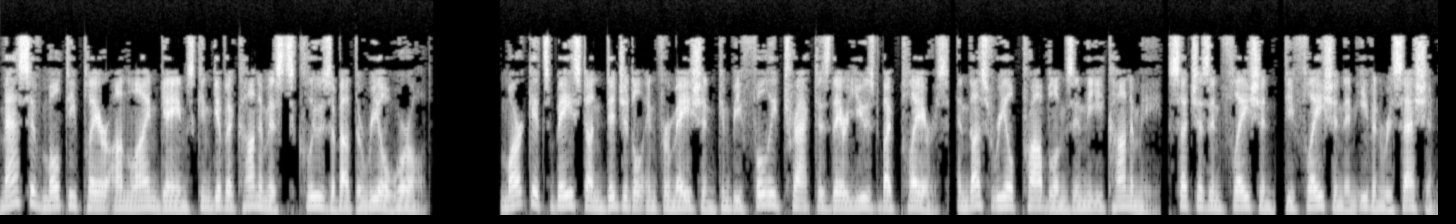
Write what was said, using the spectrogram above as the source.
Massive multiplayer online games can give economists clues about the real world. Markets based on digital information can be fully tracked as they are used by players, and thus real problems in the economy, such as inflation, deflation and even recession.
